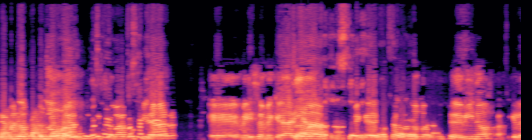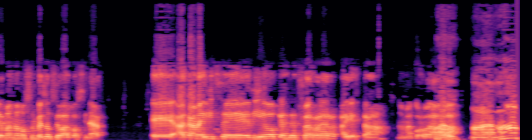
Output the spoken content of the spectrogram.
Le mandamos un no, que se va a cocinar Eh, me dice, me quedaría, me quedaría toda la noche de vinos, así que le mandamos un beso, se va a cocinar. Eh, acá me dice Diego que es de Ferrer, ahí está, no me acordaba. Ah,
